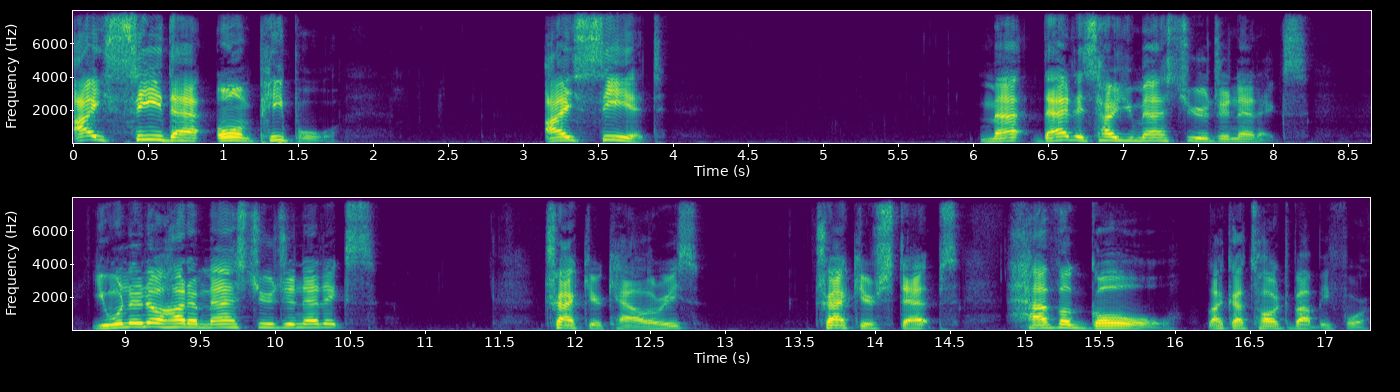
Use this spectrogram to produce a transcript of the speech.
I see that on people. I see it. Ma- that is how you master your genetics. You want to know how to master your genetics? Track your calories, track your steps, have a goal, like I talked about before.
